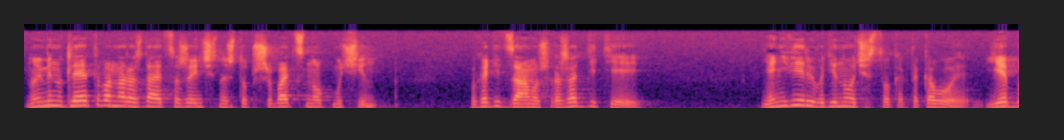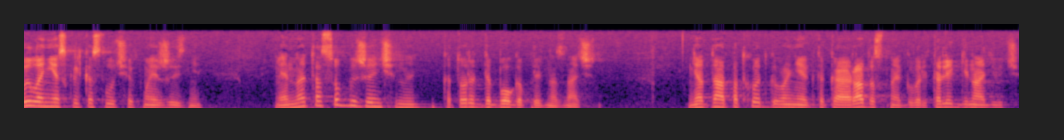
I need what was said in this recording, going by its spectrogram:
Но именно для этого она рождается женщиной, чтобы сшибать с ног мужчин. Выходить замуж, рожать детей. Я не верю в одиночество как таковое. Ей было несколько случаев в моей жизни. Но это особые женщины, которые для Бога предназначены. Мне одна подходит ко мне, такая радостная, говорит, Олег Геннадьевич,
